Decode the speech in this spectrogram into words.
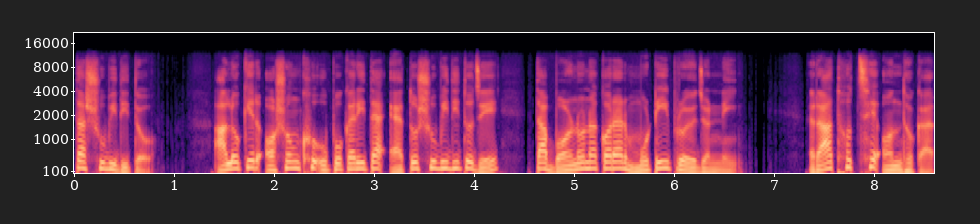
তা সুবিদিত। আলোকের অসংখ্য উপকারিতা এত সুবিদিত যে, তা বর্ণনা করার মোটেই প্রয়োজন নেই। রাত হচ্ছে অন্ধকার,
